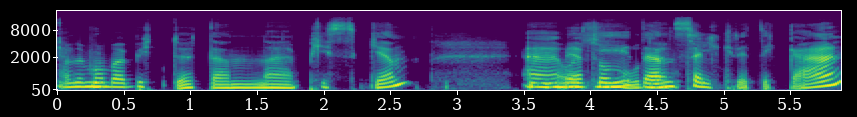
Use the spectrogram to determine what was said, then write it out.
Ja, du må bare bytte ut den uh, pisken, uh, og gi den selvkritikkeren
